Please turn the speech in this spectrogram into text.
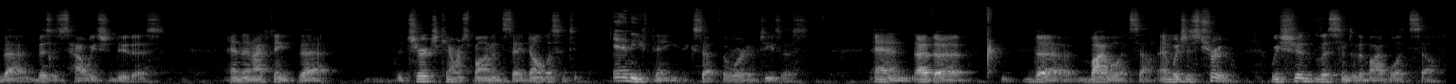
that this is how we should do this. And then I think that the church can respond and say, don't listen to anything except the word of Jesus and uh, the the Bible itself, and which is true. We should listen to the Bible itself.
